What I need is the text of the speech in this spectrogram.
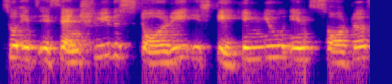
so it's essentially the story is taking you in sort of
